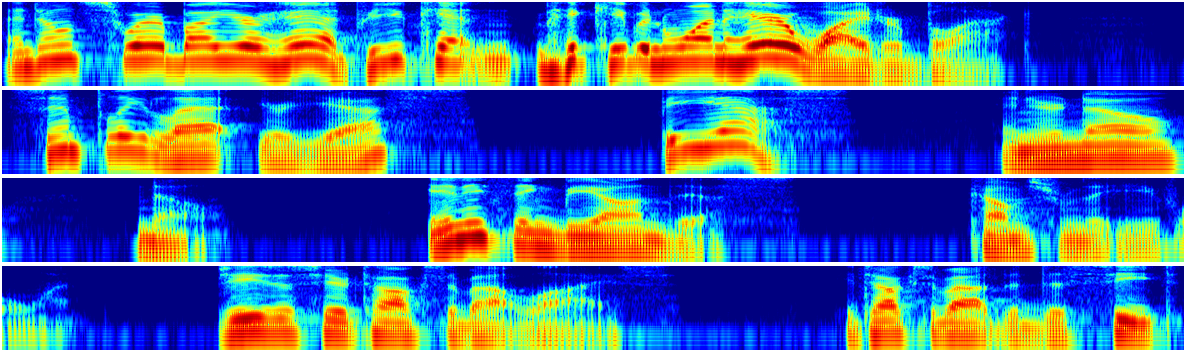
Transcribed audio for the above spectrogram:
And don't swear by your head, for you can't make even one hair white or black. Simply let your yes be yes, and your no, no. Anything beyond this comes from the evil one. Jesus here talks about lies. He talks about the deceit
